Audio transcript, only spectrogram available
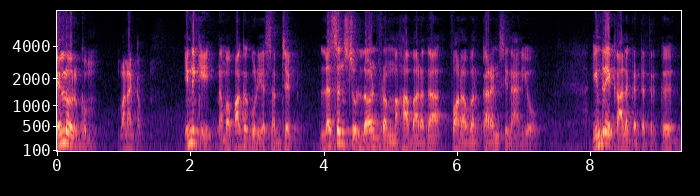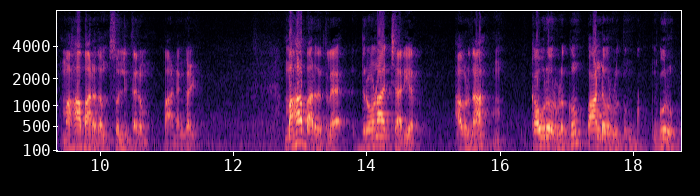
எல்லோருக்கும் வணக்கம். இன்னைக்கு நம்ம பார்க்கக்கூடிய subject lessons to learn from Mahabharata for our current scenario இன்றைய காலகட்டத்திற்கு மகாபாரதம் சொல்லித்தரும் பாடங்கள். மகாபாரதத்தில் துரோணாச்சாரியர் அவர் தான் கௌரவர்களுக்கும் பாண்டவர்களுக்கும் கு- குரு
